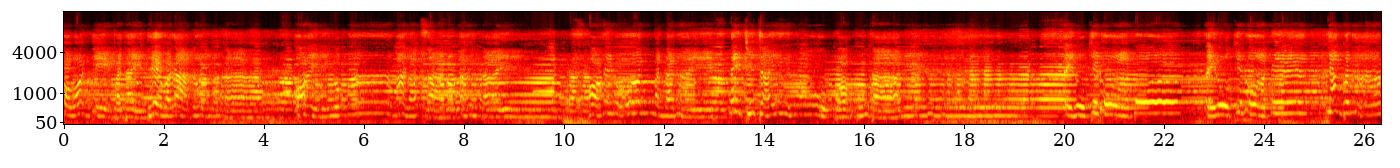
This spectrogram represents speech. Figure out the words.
นแม่อวอนเทพไทยเทวราชน้อยตาขอให้ลิงลงมา มารักษาน้องไว้ใจขอให้รุนบันดาลให้ในจิตใจลูกของผู้ขานี้ให้ลูกคิดหอดพ่อให้ลูกคิดหอดแม่ย้ำพนาม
